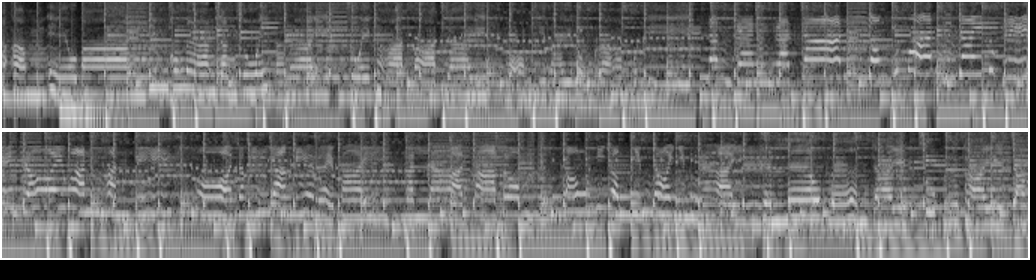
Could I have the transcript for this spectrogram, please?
ำเอวบางยิ้มของนางช่างสวยกะไร สวยขาดบาดใจ มองที่ไรหลงรักคนดี นั่งแกงกระจานส่งยิ้มหวานชื่นใจทุกทีร้อยวันพันปี ก็จะมีอย่างนี้เรื่อยไป มันลาดตากลม เขานิยมยิ้มน้อยยิ้มใหญ่เห็นแล้วเพลินใจ สุขหรือไทยจัง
